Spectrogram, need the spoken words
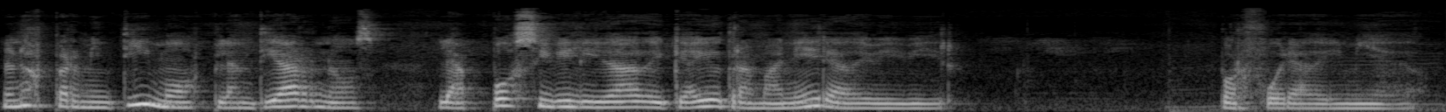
no nos permitimos plantearnos la posibilidad de que hay otra manera de vivir por fuera del miedo.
